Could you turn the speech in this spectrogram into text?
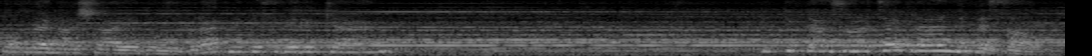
Kollarını aşağıya doğru bırak nefesi verirken. Bittikten sonra tekrar nefes al.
